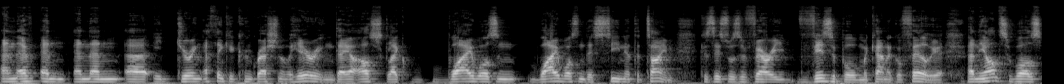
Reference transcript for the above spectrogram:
and and and then uh, it, during I think a congressional hearing, they asked like why wasn't why wasn't this seen at the time? Because this was a very visible mechanical failure, and the answer was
